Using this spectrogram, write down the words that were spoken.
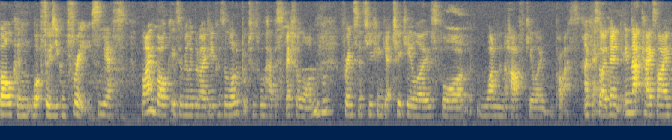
bulk and what foods you can freeze yes buying bulk is a really good idea because a lot of butchers will have a special on. Mm -hmm. For instance, you can get two kilos for one and a half kilo price. Okay. So then in that case, I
